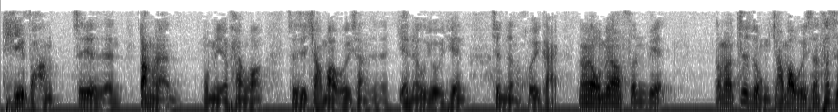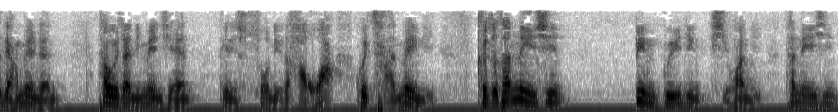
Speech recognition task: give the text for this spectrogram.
提防这些人。当然，我们也盼望这些假冒伪善的人也能够有一天真正的悔改。那么我们要分辨，那么这种假冒伪善他是两面人，他会在你面前给你说你的好话，会谄媚你，可是他内心并不一定喜欢你，他内心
